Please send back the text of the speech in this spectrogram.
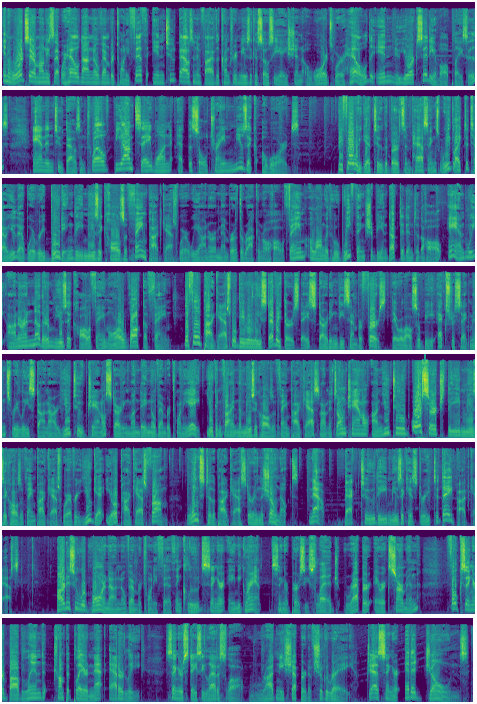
In award ceremonies that were held on November 25th, in 2005, the Country Music Association Awards were held in New York City, of all places. And in 2012, Beyonce won at the Soul Train Music Awards. Before we get to the births and passings, we'd like to tell you that we're rebooting the Music Halls of Fame podcast, where we honor a member of the Rock and Roll Hall of Fame, along with who we think should be inducted into the Hall, and we honor another Music Hall of Fame or Walk of Fame. The full podcast will be released every Thursday starting December 1st. There will also be extra segments released on our YouTube channel starting Monday, November 28th. You can find the Music Halls of Fame podcast on its own channel on YouTube or search the Music Halls of Fame podcast wherever you get your podcast from. Links to the podcast are in the show notes. Now, back to the Music History Today podcast. Artists who were born on November 25th include singer Amy Grant, singer Percy Sledge, rapper Erick Sermon, folk singer Bob Lind, trumpet player Nat Adderley, singer Stacy Lattisaw, Rodney Sheppard of Sugar Ray, jazz singer Etta Jones,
